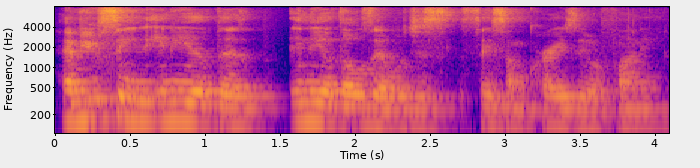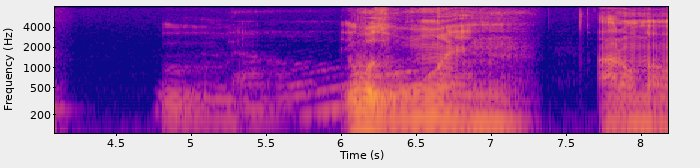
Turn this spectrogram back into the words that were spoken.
"Have you seen any of the any of those that will just say something crazy or funny?" No. It was one. I don't know.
